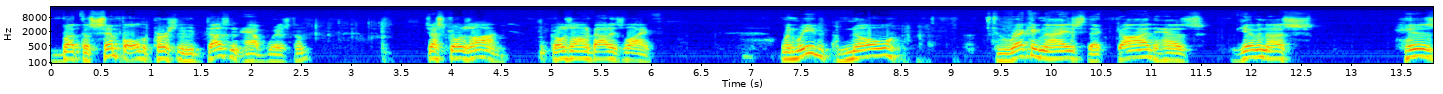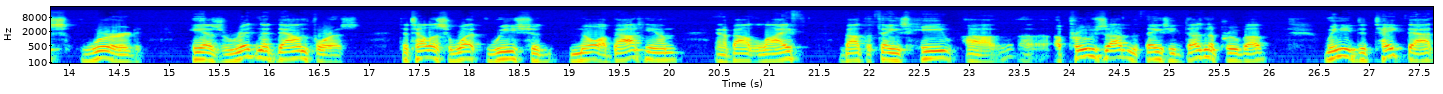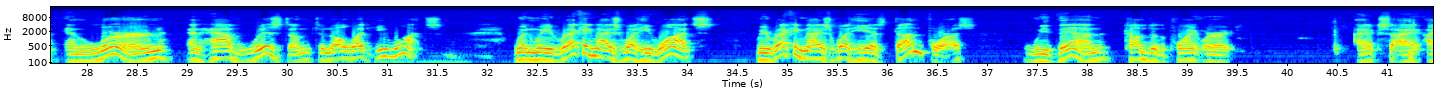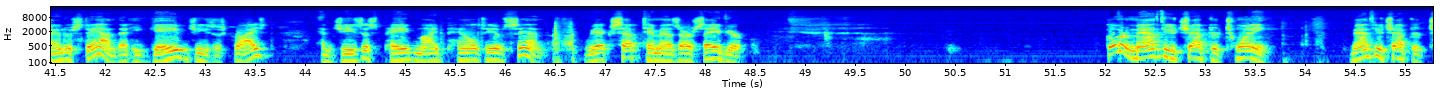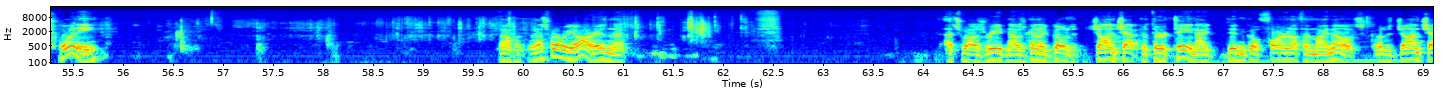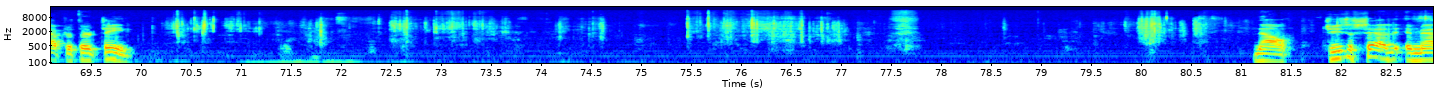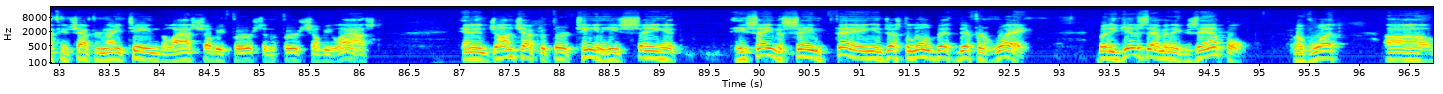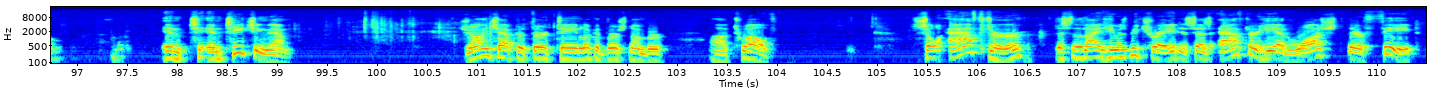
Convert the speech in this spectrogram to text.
But the simple, the person who doesn't have wisdom, just goes on, goes on about his life. When we know and recognize that God has given us His Word, He has written it down for us to tell us what we should know about Him and about life about the things he uh, uh, approves of and the things he doesn't approve of. We need to take that and learn and have wisdom to know what he wants. When we recognize what he wants, we recognize what he has done for us, we then come to the point where I, I, understand that he gave Jesus Christ and Jesus paid my penalty of sin. We accept him as our Savior. Go over to Matthew chapter 20. Matthew chapter 20. Now, that's where we are, isn't it? That's what I was reading. I was going to go to John chapter 13. I didn't go far enough in my notes. Go to John chapter 13. Now, Jesus said in Matthew chapter 19, the last shall be first and the first shall be last. And in John chapter 13, he's saying it he's saying the same thing in just a little bit different way. But he gives them an example of what uh, in, t- in teaching them. John chapter 13, look at verse number uh, 12. So after, this is the night he was betrayed, it says, after he had washed their feet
